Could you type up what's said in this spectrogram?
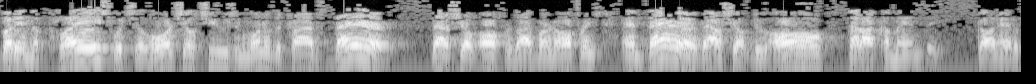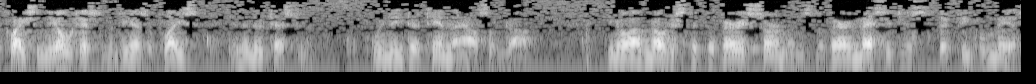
but in the place which the Lord shall choose in one of the tribes, there thou shalt offer thy burnt offerings, and there thou shalt do all that I command thee. God had a place in the Old Testament. He has a place in the New Testament. We need to attend the house of God. You know, I've noticed that the very sermons, the very messages that people miss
